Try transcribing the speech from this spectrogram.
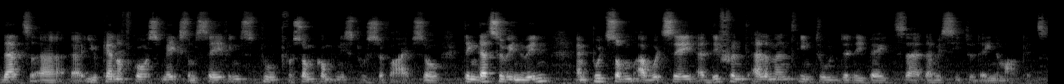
that uh, uh, you can, of course, make some savings to for some companies to survive. So I think that's a win-win, and put some, I would say, a different element into the debate uh, that we see today in the market.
